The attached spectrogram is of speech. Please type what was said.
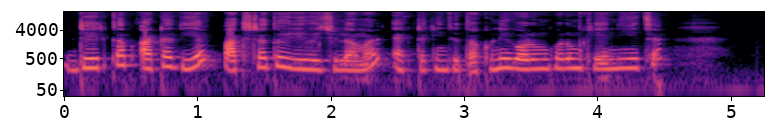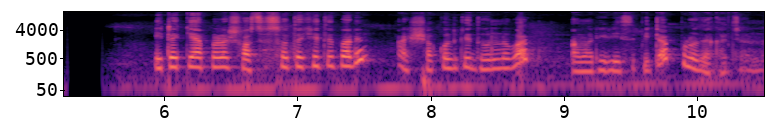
দেড় কাপ আটা দিয়ে পাঁচটা তৈরি হয়েছিল আমার, একটা কিন্তু তখনই গরম গরম খেয়ে নিয়েছে। এটাকে আপনারা সসের সাথে খেতে পারেন। আর সকলকে ধন্যবাদ আমার এই রেসিপিটা পুরো দেখার জন্য।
